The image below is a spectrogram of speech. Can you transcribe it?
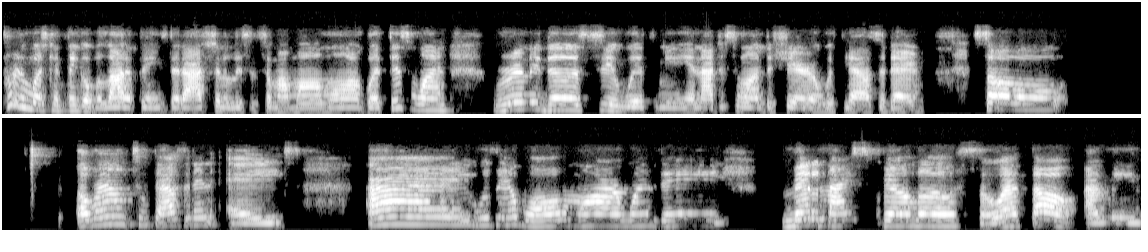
pretty much can think of a lot of things that I should have listened to my mom on, but this one really does sit with me. And I just wanted to share it with y'all today. So, around 2008, I was at Walmart one day, met a nice fella. So I thought, I mean,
